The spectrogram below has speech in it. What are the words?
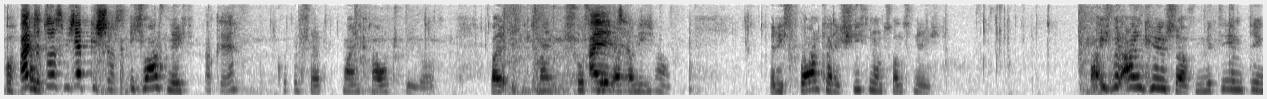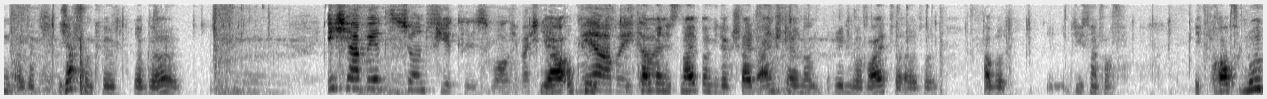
Oh, Alter, hallo. du hast mich abgeschossen. Ich war's nicht. Okay. Guck im Chat. Mein Couch rüber. Weil ich mein Schuss Alter, einfach nicht nach. Wenn ich spawn, kann ich schießen und sonst nicht. Oh, ich will einen Kill schaffen mit dem Ding, Alter. Ich hab schon Kill. Ja, geil. Ich habe jetzt schon vier Kills. Wow, ich habe echt Ja, okay. mehr, aber ich kann egal. meine Sniper wieder gescheit einstellen, dann reden wir weiter, Alter. Aber die ist einfach. Ich brauche 0,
